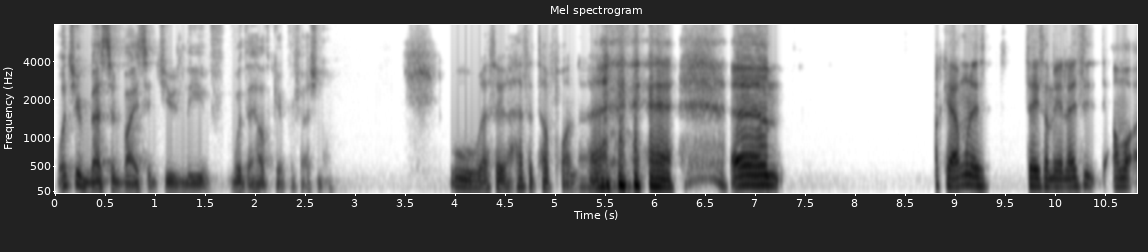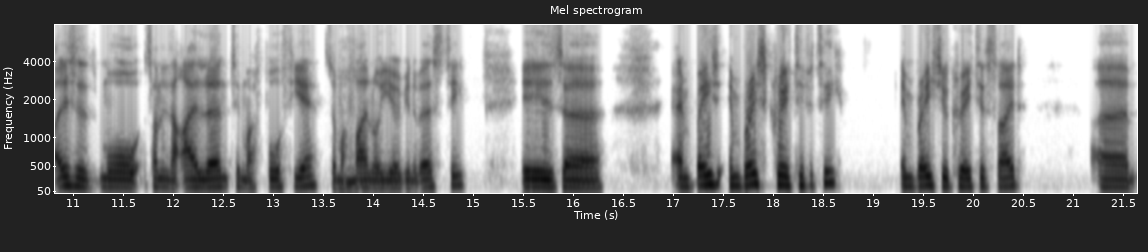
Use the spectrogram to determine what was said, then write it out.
what's your best advice that you'd leave with a healthcare professional. Ooh, that's a that's a tough one. um, okay, I want to say something. and This is, this is more something that I learned in my fourth year, so my Mhm. final year of university, is uh, embrace embrace creativity, embrace your creative side. Um,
